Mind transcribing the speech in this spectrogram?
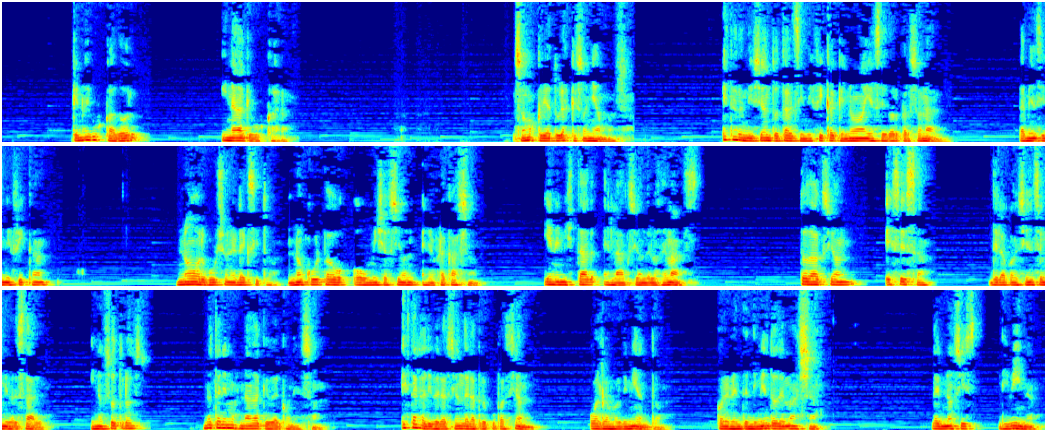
que no hay buscador y nada que buscar. Somos criaturas que soñamos. Esta rendición total significa que no hay hacedor personal. También significa no orgullo en el éxito, no culpa o, humillación en el fracaso, y enemistad en la acción de los demás. Toda acción es esa de la conciencia universal, y nosotros no tenemos nada que ver con eso. Esta es la liberación de la preocupación o el remordimiento, con el entendimiento de Maya, la hipnosis divina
